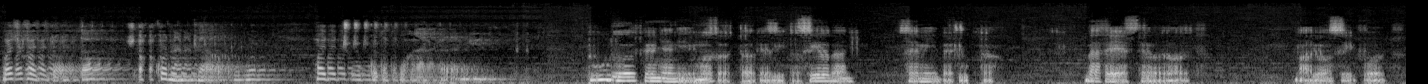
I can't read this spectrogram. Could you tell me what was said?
Vagy hagyd rajta, és akkor nem kell abból, hagyd csókod a pohár felemé. Túdolt könnyen mozgatta a kezét a szélben, szemébe csukta. Befejezte a dalt. Nagyon szép volt.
